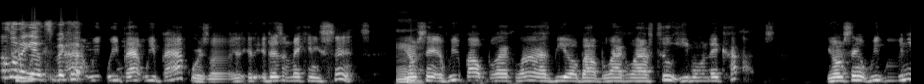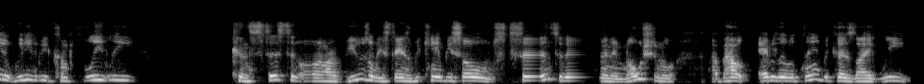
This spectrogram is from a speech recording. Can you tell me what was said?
That's what it gets because we we back we backwards. It, it- it doesn't make any sense. You Mm. know what I'm saying? If we about black lives, be about black lives too, even when they cops. You know what I'm saying? We we need we need to be completely consistent on our views on these things. We can't be so sensitive and emotional about every little thing because like we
